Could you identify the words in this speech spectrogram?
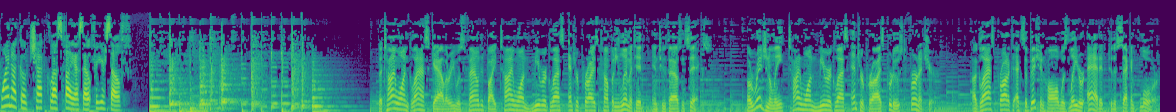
why not go check Las Fallas out for yourself? The Taiwan Glass Gallery was founded by Taiwan Mirror Glass Enterprise Company Limited in 2006. Originally, Taiwan Mirror Glass Enterprise produced furniture. A glass product exhibition hall was later added to the second floor.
